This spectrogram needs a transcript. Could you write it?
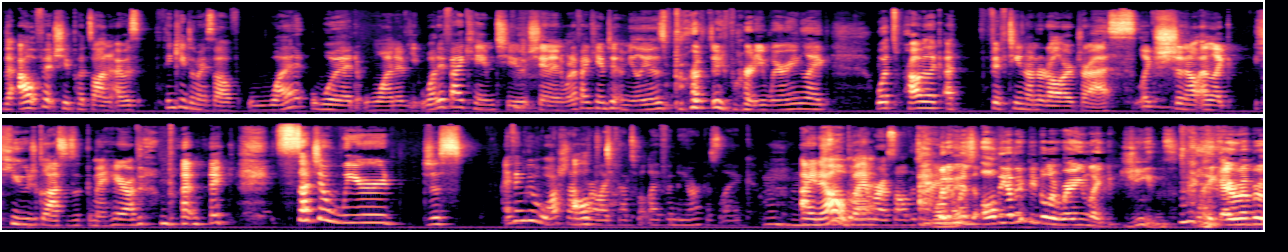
The outfit she puts on, I was thinking to myself, what would one of you, what if I came to Shannon, what if I came to Amelia's birthday party wearing like what's probably like a $1,500 dress, like mm-hmm. Chanel, and like huge glasses with my hair up, but like it's such a weird, just, I think people watch that and we're like, that's what life in New York is like. Mm-hmm. I so know, but glamorous all the time. But it was all the other people are wearing like jeans. Like I remember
